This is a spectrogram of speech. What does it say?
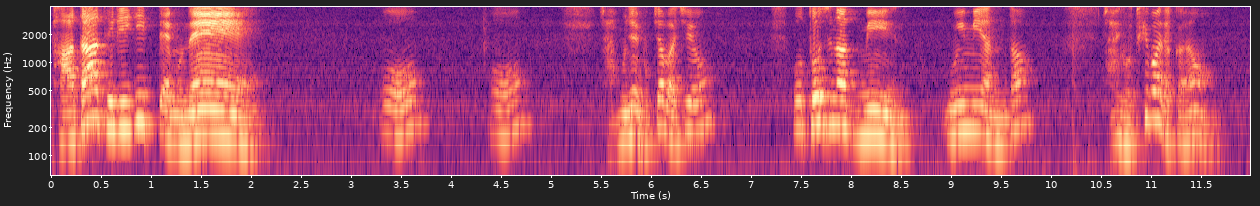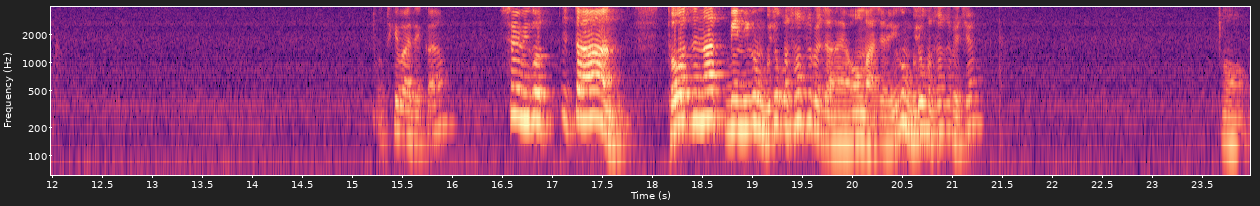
받아들이기 때문에 오, 오. 자, 문장이 복잡하지요? 어, does not mean 의미한다? 자, 이거 어떻게 봐야 될까요? 어떻게 봐야 될까요? 선생님 이거 일단 does not mean 이건 무조건 서술어잖아요. 어 맞아요. 이건 무조건 서술어죠. 어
